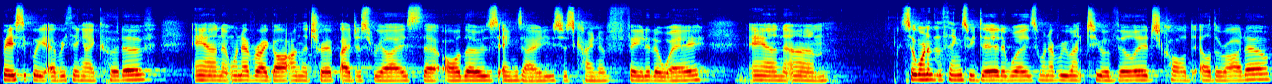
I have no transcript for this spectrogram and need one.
basically everything I could have. And whenever I got on the trip, I just realized that all those anxieties just kind of faded away. And um, so one of the things we did was whenever we went to a village called El Dorado,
